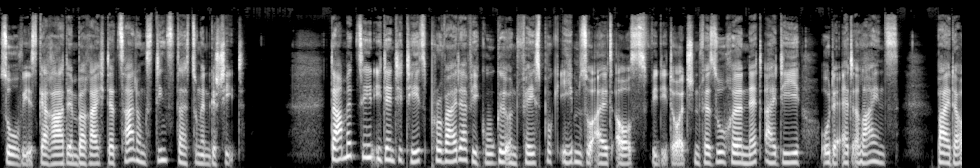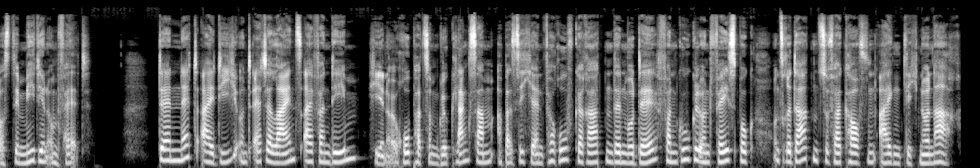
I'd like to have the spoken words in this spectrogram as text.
so wie es gerade im Bereich der Zahlungsdienstleistungen geschieht. Damit sehen Identitätsprovider wie Google und Facebook ebenso alt aus wie die deutschen Versuche NetID oder AdAlliance, beide aus dem Medienumfeld. Denn NetID und AdAlliance eifern dem, hier in Europa zum Glück langsam, aber sicher in Verruf geratenen Modell von Google und Facebook, unsere Daten zu verkaufen, eigentlich nur nach.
